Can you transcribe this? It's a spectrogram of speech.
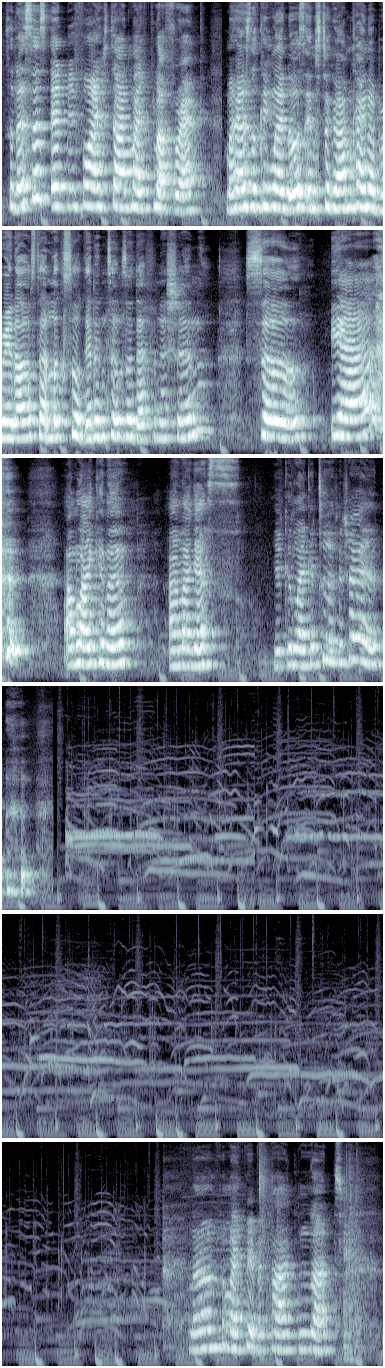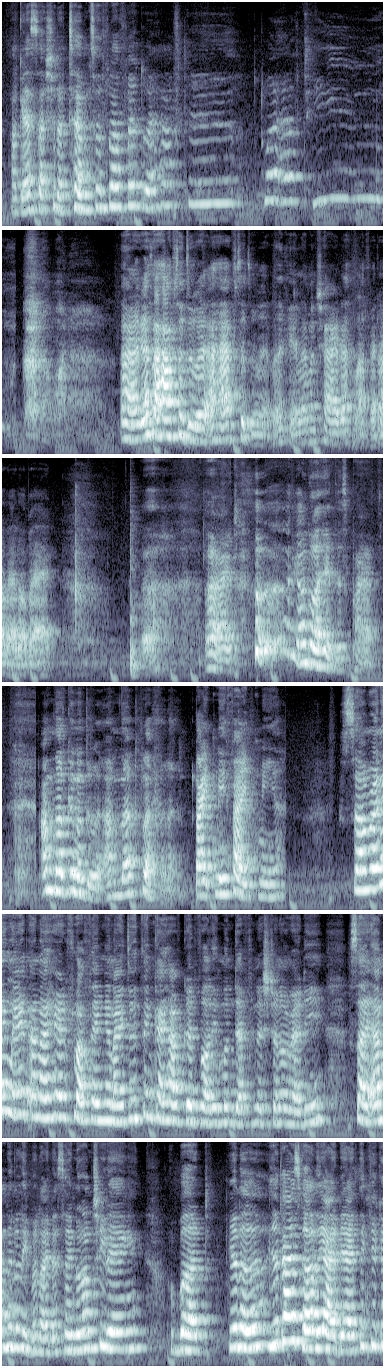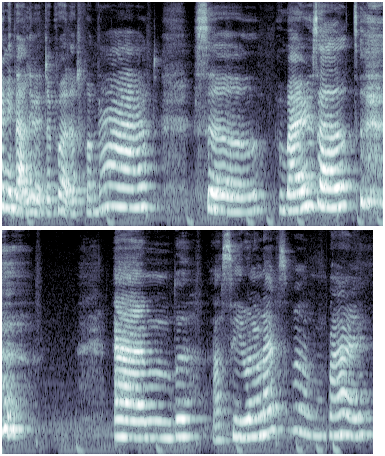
So this is it before I start my fluff rack. My hair's looking like those Instagram kind of braid outs that look so good in terms of definition. So yeah, I'm liking it. And I guess you can like it too if you try it. now for my favorite part, not. I guess I should attempt to fluff it. Do I have to? Do I have to? I don't wanna. Alright, I guess I have to do it. I have to do it. Okay, let me try to fluff it a little bit. Uh, Alright, y'all know I hate this part. I'm not gonna do it. I'm not fluffing it. Bite me, fight me. So I'm running late and I heard fluffing and I do think I have good volume and definition already. So I am gonna leave it like this. I know I'm cheating, but you know, you guys got the idea. I think you can evaluate the product from that. So my result. and I'll see you in the next one. Bye.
